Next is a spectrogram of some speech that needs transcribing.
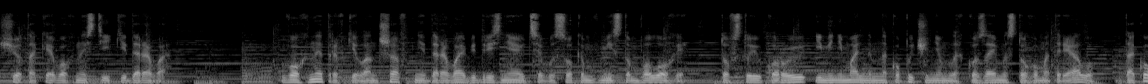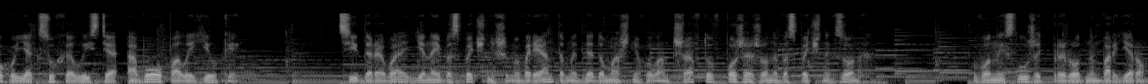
Що таке вогнестійкі дерева? Вогнетривкі ландшафтні дерева відрізняються високим вмістом вологи, товстою корою і мінімальним накопиченням легкозаймистого матеріалу, такого як сухе листя або опали гілки. Ці дерева є найбезпечнішими варіантами для домашнього ландшафту в пожежонебезпечних зонах. Вони служать природним бар'єром,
